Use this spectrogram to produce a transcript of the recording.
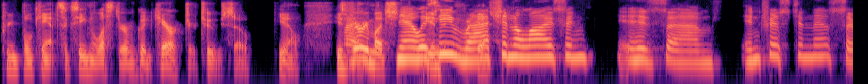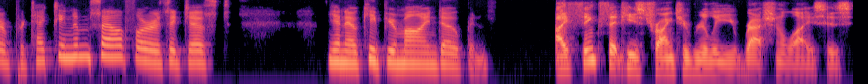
people can't succeed unless they're of good character too. So you know, he's right. very much now. Is in, he rationalizing yeah. his um, interest in this, or protecting himself, or is it just, you know, keep your mind open? I think that he's trying to really rationalize his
